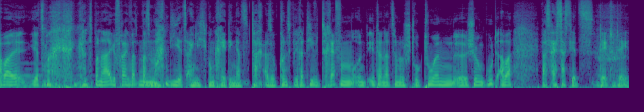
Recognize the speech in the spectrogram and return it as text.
Aber jetzt mal ganz banal gefragt, was, was mhm. machen die jetzt eigentlich konkret den ganzen Tag? Also konspirative Treffen und internationale Strukturen, äh, schön gut, aber was heißt das jetzt day to day?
